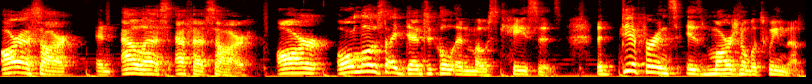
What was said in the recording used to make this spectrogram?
RSR and LSFSR are almost identical in most cases. The difference is marginal between them.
